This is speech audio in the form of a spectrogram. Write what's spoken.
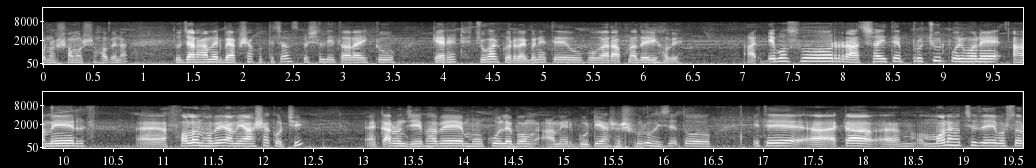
কোনো সমস্যা হবে না। তো যারা আমের ব্যবসা করতে চান স্পেশালি তারা একটু ক্যারেট জোগাড় করে রাখবেন, এতে উপকার আপনাদেরই হবে। আর এবছর রাজশাহীতে প্রচুর পরিমাণে আমের ফলন হবে আমি আশা করছি। কারণ যেভাবে মুকুল এবং আমের গুটি আসা শুরু হয়েছে, তো এতে একটা মনে হচ্ছে যে এবছর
